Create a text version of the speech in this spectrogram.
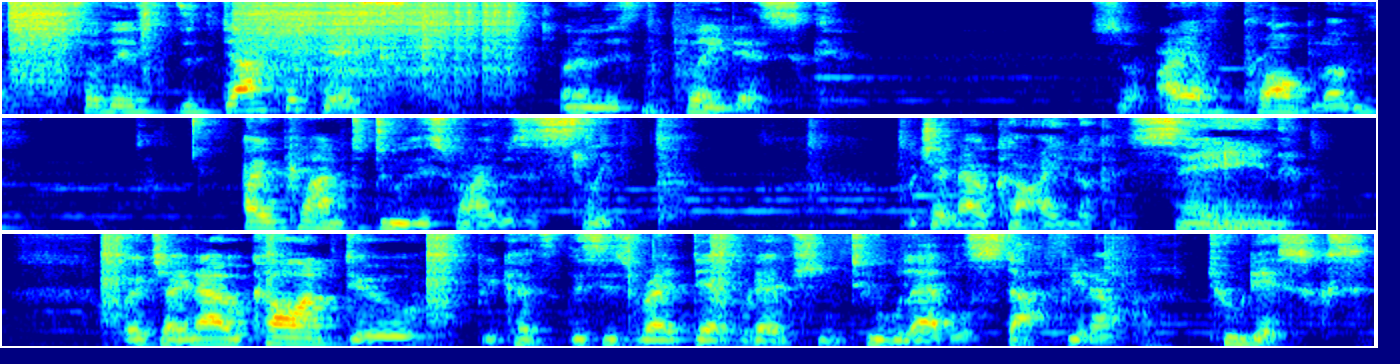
So there's the data disk, and then there's the play disk. So I have a problem. I planned to do this when I was asleep which I now can't. I look insane. Which I now can't do because this is Red Dead Redemption 2 level stuff, you know. Two discs.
